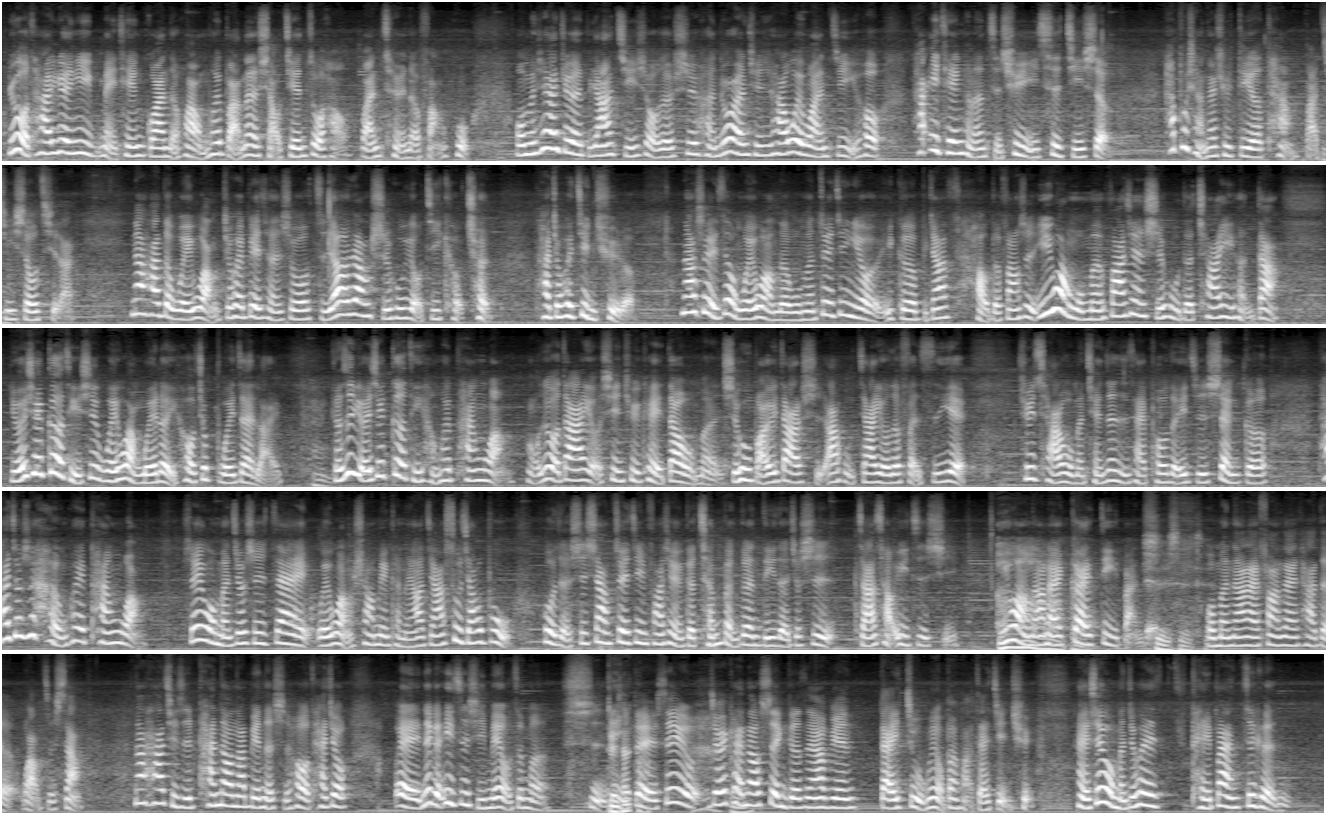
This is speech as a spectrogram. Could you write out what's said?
如果他愿意每天关的话，我们会把那个小间做好完全的防护。我们现在觉得比较棘手的是，很多人其实他喂完鸡以后，他一天可能只去一次鸡舍。他不想再去第二趟把鸡收起来，那他的围网就会变成说，只要让石虎有机可乘，他就会进去了。那所以这种围网的，我们最近也有一个比较好的方式。以往我们发现石虎的差异很大，有一些个体是围网围了以后就不会再来，可是有一些个体很会攀网。如果大家有兴趣，可以到我们石虎保育大使阿虎加油的粉丝页去查我们前阵子才 PO 的一只圣哥，它就是很会攀网，所以我们就是在围网上面可能要加塑胶布，或者是像最近发现有一个成本更低的，就是杂草抑制席。以往拿来盖地板的，是是是，我们拿来放在它的网子上。那它其实攀到那边的时候，它就，哎，那个抑制席没有这么使力，对，所以就会看到顺哥在那边呆住，没有办法再进去。哎，所以我们就会陪伴这个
